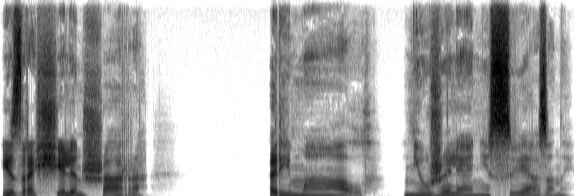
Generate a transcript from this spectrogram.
из расщелин шара. Римал, неужели они связаны?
